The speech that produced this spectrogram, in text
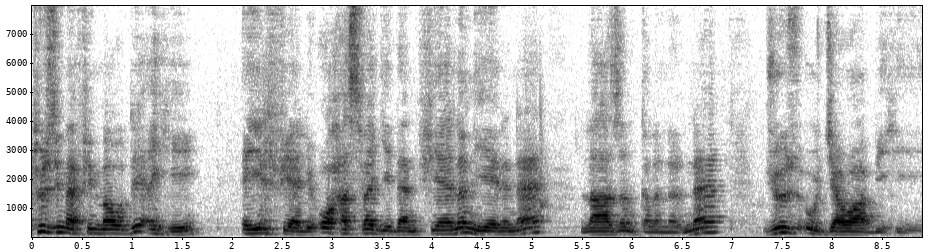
Tuzime fi mevdi'ihi eğil fiili o hasfe giden fiilin yerine lazım kılınır. Ne? Cüz'u cevabihi.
